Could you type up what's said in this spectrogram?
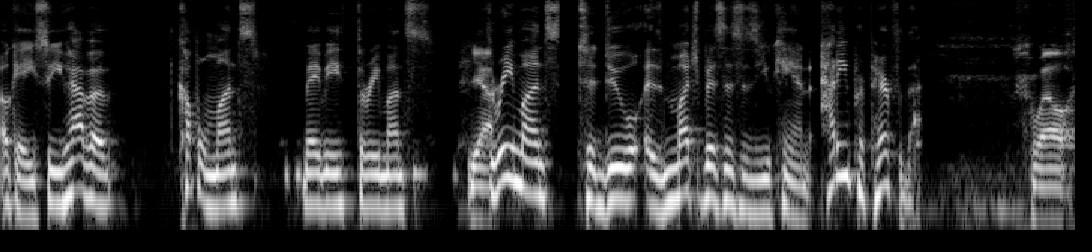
Okay, so you have a couple months, maybe three months, Yeah. three months to do as much business as you can. How do you prepare for that? Well,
